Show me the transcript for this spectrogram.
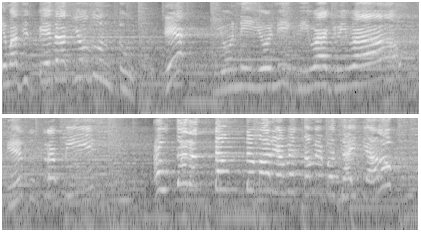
એમાંથી પેદા થયો તું તું. હે? યોની યોની, ગ્રીવા ગ્રીવા. હે શુક્રપિંડ અવતર તમ તમારે. હવે તમે બધાય ત્યાં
